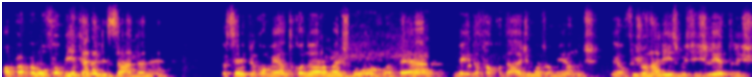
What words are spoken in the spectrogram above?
uma própria homofobia internalizada, né? Eu sempre comento, quando eu era mais novo, até meio da faculdade, mais ou menos, né, eu fiz jornalismo e fiz letras.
